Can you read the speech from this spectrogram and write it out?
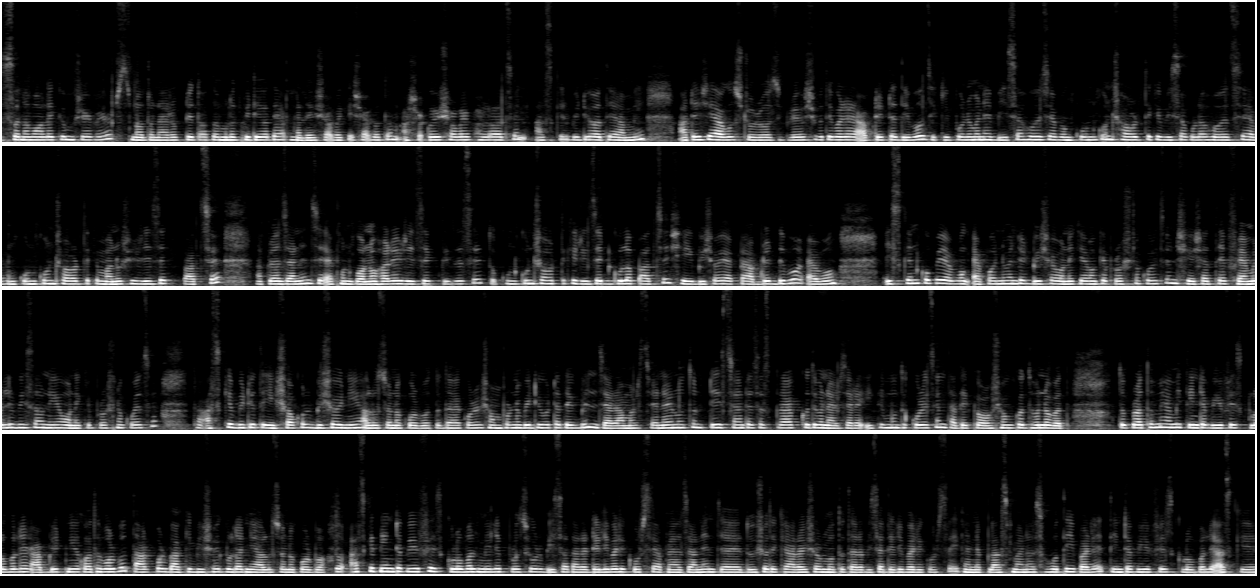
আসসালামু আলাইকুম ট্রেভার্স, নতুন আর একটি তথ্যমূলক ভিডিওতে আপনাদের সবাইকে স্বাগতম। আশা করি সবাই ভালো আছেন। আজকের ভিডিওতে আমি আঠাশে আগস্ট রোজ বৃহস্পতিবারের আপডেটটা দিব যে কী পরিমাণে ভিসা হয়েছে এবং কোন কোন শহর থেকে ভিসাগুলো হয়েছে এবং কোন কোন শহর থেকে মানুষের রিজেক্ট পাচ্ছে। আপনারা জানেন যে এখন গণহারে রিজেক্ট দিতেছে, তো কোন কোন শহর থেকে রিজেক্টগুলো পাচ্ছে সেই বিষয়ে একটা আপডেট দেব এবং স্ক্যান কপি এবং অ্যাপয়েন্টমেন্টের বিষয়ে অনেকে আমাকে প্রশ্ন করেছেন, সেই সাথে ফ্যামিলি ভিসাও নিয়ে অনেকে প্রশ্ন করেছে। তো আজকের ভিডিওতে এই সকল বিষয় নিয়ে আলোচনা করব, তো দয়া করে সম্পূর্ণ ভিডিওটা দেখবেন। যারা আমার চ্যানেল নতুন প্লিজ চ্যানেলটা সাবস্ক্রাইব করে দেবেন। আর যারা ইতিমধ্যে করেছেন, তাদেরকে অসংখ্য ধন্যবাদ। তো প্রথমে আমি তিনটা বিএফএস গ্লোবালের আপডেট নিয়ে কথা বলব। তারপর বাকি বিষয়গুলো নিয়ে আলোচনা করব। তো আজকে তিনটা বিএফএস গ্লোবাল মিলে প্রচুর ভিসা তারা ডেলিভারি করছে। আপনারা জানেন যে দুশো থেকে আড়াইশোর মতো তারা ভিসা ডেলিভারি করছে। এখানে প্লাস মাইনাস হতেই পারে। তিনটা বিএফএস গ্লোবালে আজকে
